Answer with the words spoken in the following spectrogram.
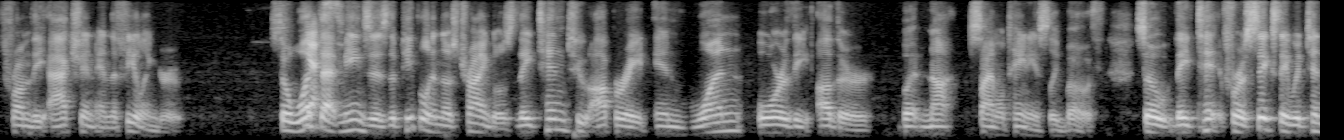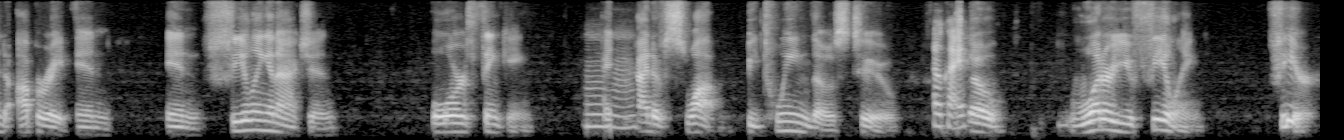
from the action and the feeling group So what Yes. that means is the people in those triangles, they tend to operate in one or the other, but not simultaneously both. So they t- for a six, they would tend to operate in in feeling and action or thinking and Mhm. you kind of swap between those two. Okay. So, what are you feeling? Fear.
